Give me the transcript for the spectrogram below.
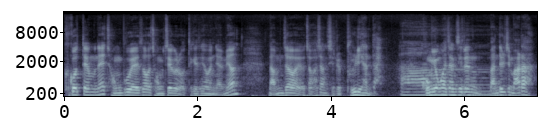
그것 때문에 정부에서 정책을 어떻게 세웠냐면 남자와 여자 화장실을 분리한다. 아. 공용 화장실은 만들지 마라.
